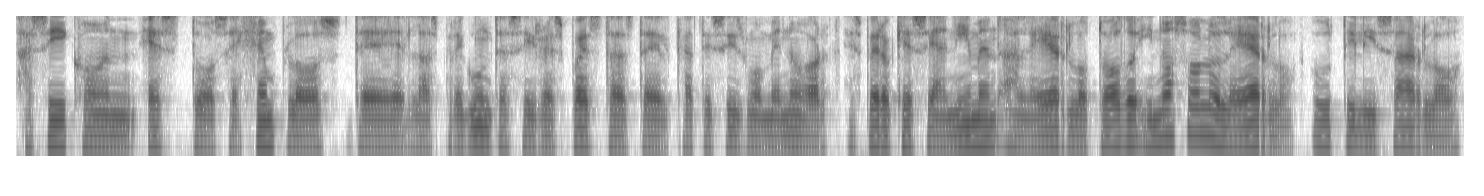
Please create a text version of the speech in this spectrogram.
Así con estos ejemplos de las preguntas y respuestas del Catecismo Menor, espero que se animen a leerlo todo y no solo leerlo, utilizarlo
